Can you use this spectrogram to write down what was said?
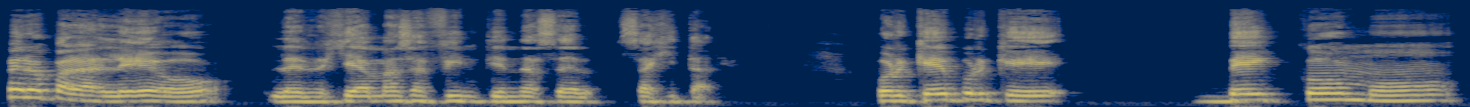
pero para Leo la energía más afín tiende a ser Sagitario. ¿Por qué? Porque ve cómo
